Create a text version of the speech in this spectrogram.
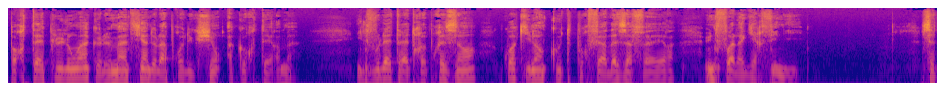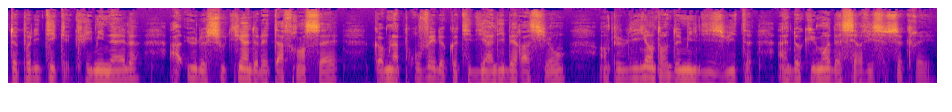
portait plus loin que le maintien de la production à court terme. Il voulait être présent, quoi qu'il en coûte, pour faire des affaires, une fois la guerre finie. Cette politique criminelle a eu le soutien de l'État français, comme l'a prouvé le quotidien Libération en publiant en 2018 un document des services secrets.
